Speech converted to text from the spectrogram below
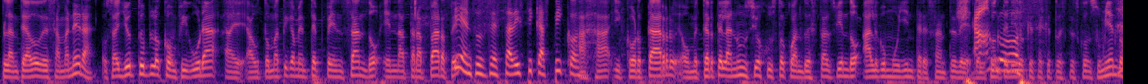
planteado de esa manera. O sea, YouTube lo configura eh, automáticamente pensando en atraparte. Sí, en sus estadísticas picos. Ajá, y cortar o meterte el anuncio justo cuando estás viendo algo muy interesante de- del contenido que sea que tú estés consumiendo.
